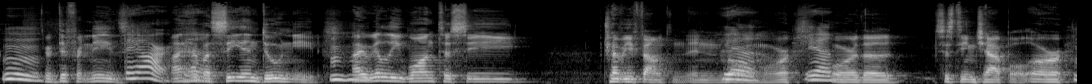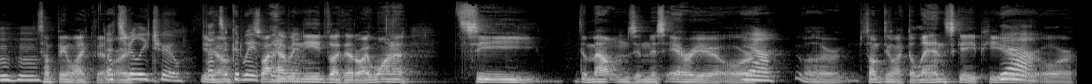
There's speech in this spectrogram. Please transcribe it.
They're different needs. Mm. They are, I have yeah. Mm-hmm. a see and do need. I really want to see Trevi Fountain in Yeah, Rome or, yeah. Mm-hmm. or the Sistine Chapel or something like that. That's or really true. That's a good way of So I have a need like that, or I want to see the mountains in this area, or Yeah. or something like the landscape here, Yeah. or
